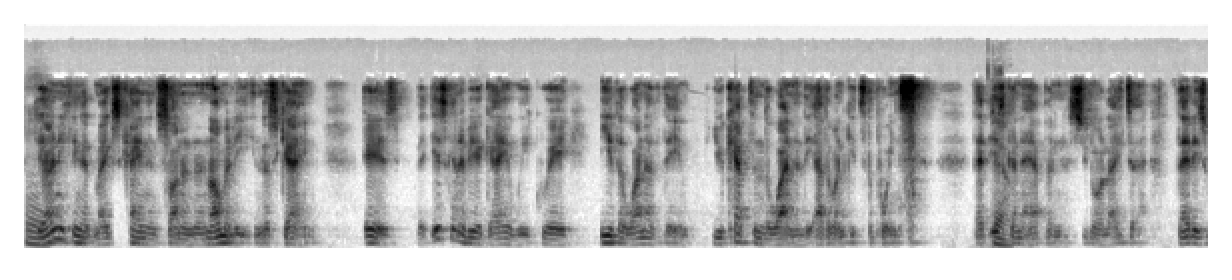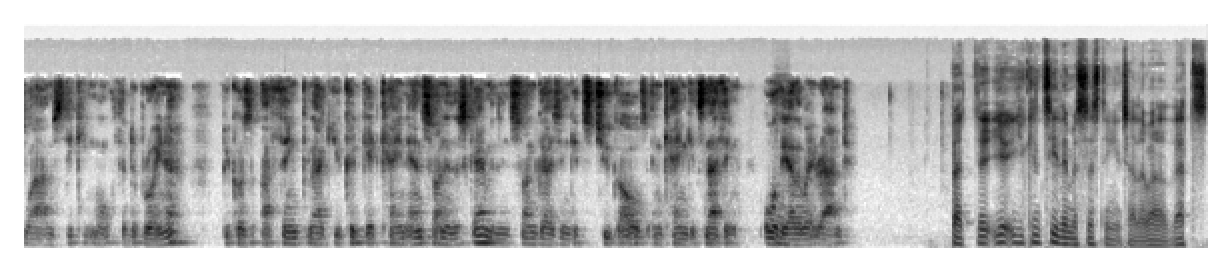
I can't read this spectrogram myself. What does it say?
Mm. The only thing that makes Kane and Son an anomaly in this game is there is going to be a game week where either one of them, you captain the one and the other one gets the points. that is yeah. going to happen sooner or later. That is why I'm sticking more with the De Bruyne because I think like you could get Kane and Son in this game, and then Son goes and gets two goals, and Kane gets nothing, or the hmm. other way around but you, you, can see them assisting each other. Well, that's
